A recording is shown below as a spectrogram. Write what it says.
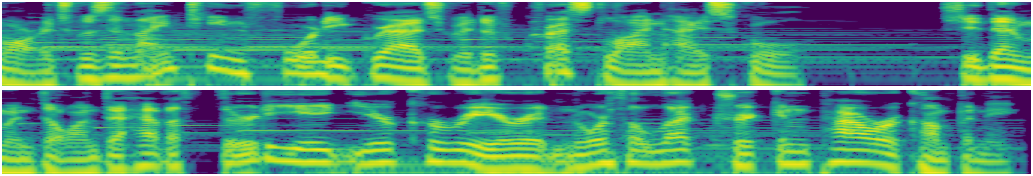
Marge was a 1940 graduate of Crestline High School. She then went on to have a 38 year career at North Electric and Power Company,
